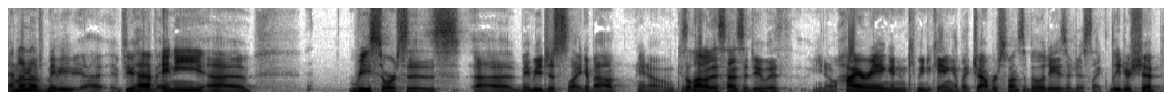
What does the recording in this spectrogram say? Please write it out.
I don't know if maybe uh, if you have any uh, resources, uh, maybe just like about you know because a lot of this has to do with you know hiring and communicating of like job responsibilities or just like leadership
